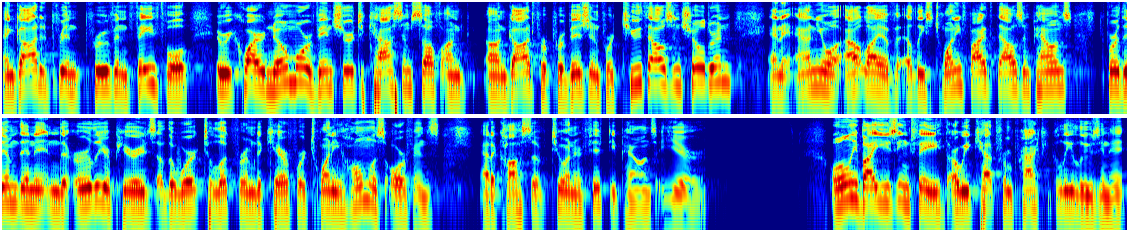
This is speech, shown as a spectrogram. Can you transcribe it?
and God had been proven faithful, it required no more venture to cast himself on, on God for provision for 2,000 children and an annual outlay of at least 25,000 pounds for them than in the earlier periods of the work to look for him to care for 20 homeless orphans at a cost of 250 pounds a year. Only by using faith are we kept from practically losing it.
